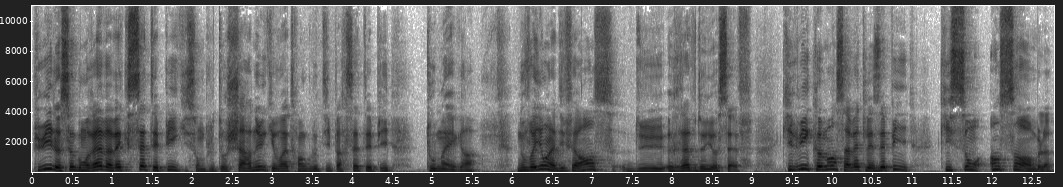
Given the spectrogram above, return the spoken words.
Puis le second rêve avec sept épis qui sont plutôt charnus, qui vont être engloutis par sept épis tout maigres. Nous voyons la différence du rêve de Yosef, qui lui commence avec les épis qui sont ensemble,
